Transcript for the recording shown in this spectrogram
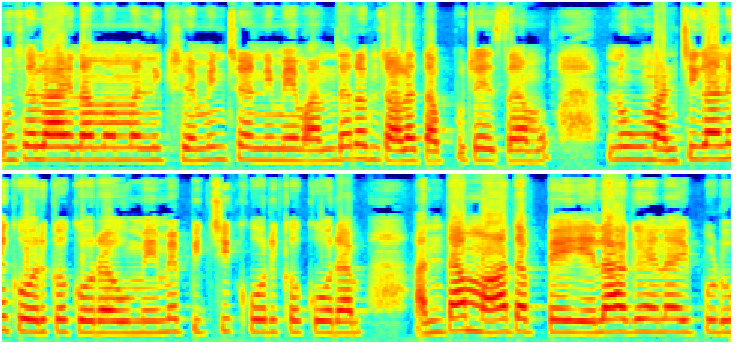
ముసలాయన మమ్మల్ని క్షమించండి. మేము అందరం చాలా తప్పు చేశాము. నువ్వు మంచిగానే కోరిక కోరావు. మేమే పిచ్చి కోరిక కోరాం. అంతా మా తప్పే. ఎలాగైనా ఇప్పుడు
